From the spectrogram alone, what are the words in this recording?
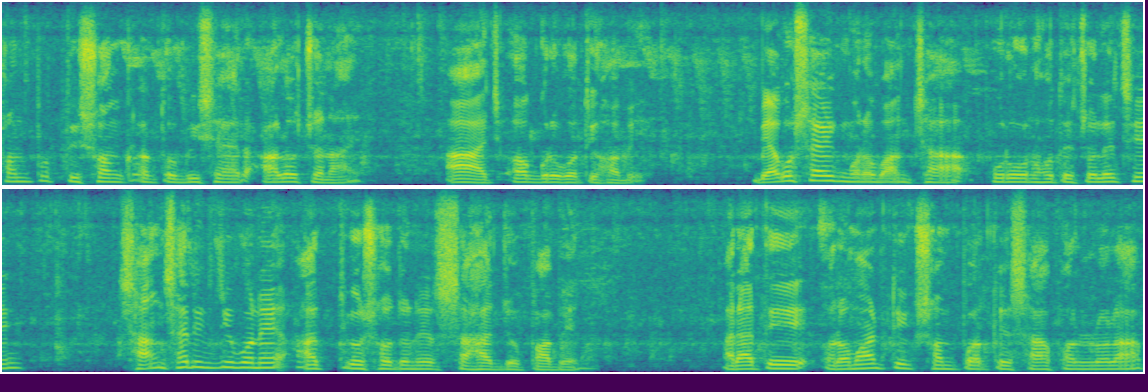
সম্পত্তি সংক্রান্ত বিষয়ের আলোচনায় আজ অগ্রগতি হবে। ব্যবসায়িক মনোবাঞ্ছা পূরণ হতে চলেছে। সাংসারিক জীবনে আত্মীয় স্বজনের সাহায্য পাবেন। রাতে রোমান্টিক সম্পর্কে সাফল্য লাভ।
